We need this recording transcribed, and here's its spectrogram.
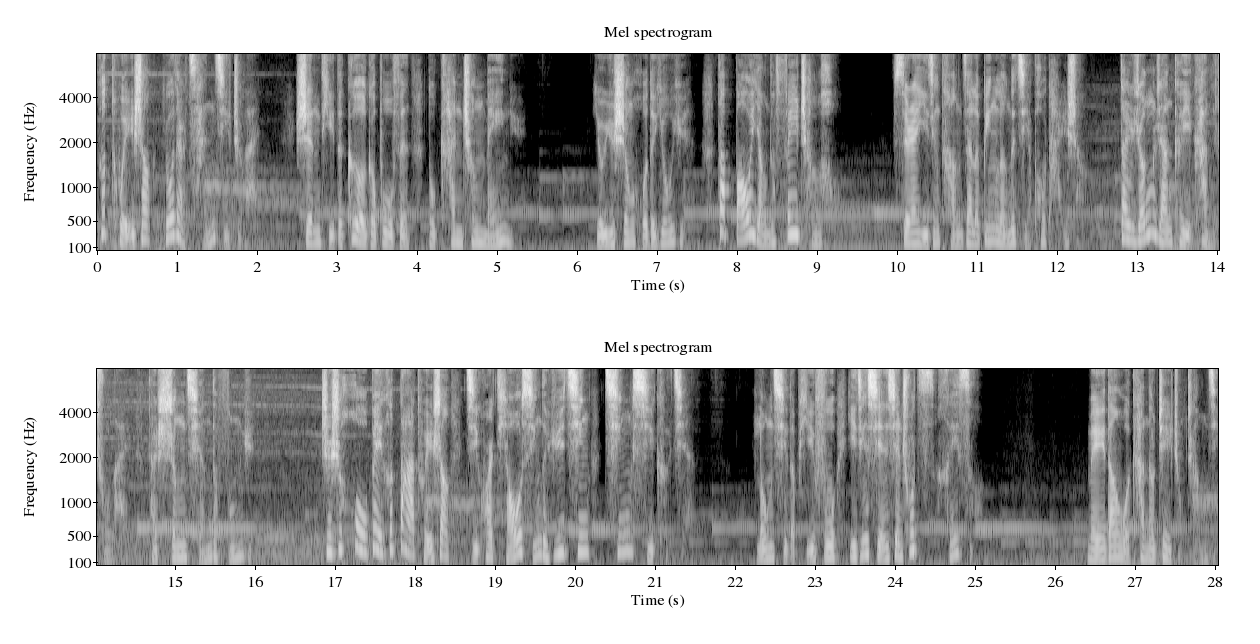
和腿上有点残疾之外，身体的各个部分都堪称美女。由于生活的优越，她保养得非常好。虽然已经躺在了冰冷的解剖台上，但仍然可以看得出来。他生前的风韵，只是后背和大腿上几块条形的淤青清晰可见，隆起的皮肤已经显现出紫黑色。每当我看到这种场景，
